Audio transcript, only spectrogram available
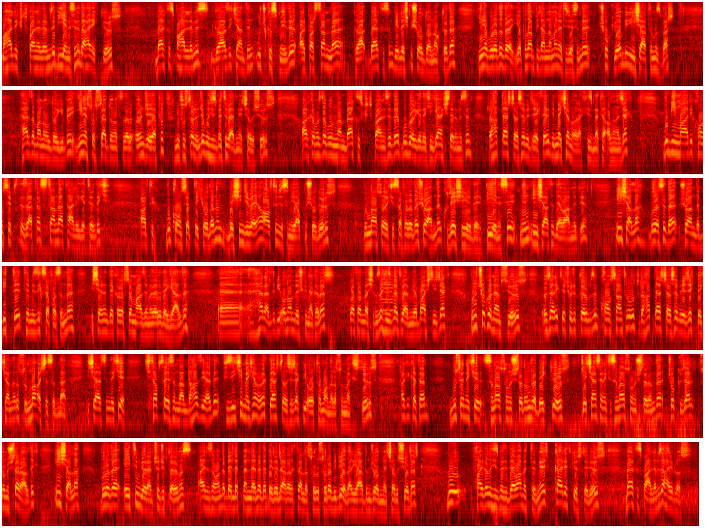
mahalle kütüphanelerimize bir yenisini daha ekliyoruz. Belkıs mahallemiz Gazi kentin uç kısmıydı. Alparslan'la Belkıs'ın birleşmiş olduğu noktada yine burada da yapılan planlama neticesinde çok yoğun bir inşaatımız var. Her zaman olduğu gibi yine sosyal donatıları önce yapıp nüfustan önce bu hizmeti vermeye çalışıyoruz. Arkamızda bulunan Belkıs Kütüphanesi de bu bölgedeki gençlerimizin rahat ders çalışabilecekleri bir mekan olarak hizmete alınacak. Bu mimari konsepti de zaten standart hale getirdik artık bu konseptteki olanın 5. veya 6.sını yapmış oluyoruz. Bundan sonraki safhada da şu anda Kuzeyşehir'de bir yenisinin inşaatı devam ediyor. İnşallah burası da şu anda bitti. Temizlik safhasında içerinin dekorasyon malzemeleri de geldi. Ee, herhalde bir 10-15 güne kadar vatandaşımıza hizmet vermeye başlayacak. Bunu çok önemsiyoruz. Özellikle çocuklarımızın konsantre olup rahat ders çalışabilecek mekanları sunma açısından içerisindeki kitap sayısından daha ziyade fiziki mekan olarak ders çalışacak bir ortamı onlara sunmak istiyoruz. Hakikaten bu seneki sınav sonuçlarını da bekliyoruz. Geçen seneki sınav sonuçlarında çok güzel sonuçlar aldık. İnşallah burada eğitim gören çocuklarımız aynı zamanda belletmenlerine de belirli aralıklarla soru sorabiliyorlar, yardımcı olmaya çalışıyorlar. Bu faydalı hizmeti devam ettirmeye gayret gösteriyoruz. Belkıs mahallemize hayırlı olsun.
